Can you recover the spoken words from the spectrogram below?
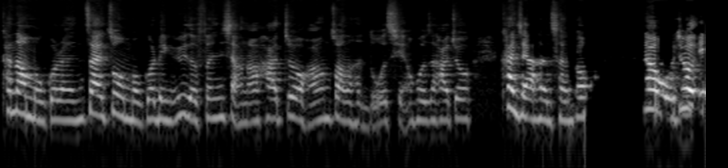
看到某个人在做某个领域的分享，然后他就好像赚了很多钱，或者他就看起来很成功。那我就应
